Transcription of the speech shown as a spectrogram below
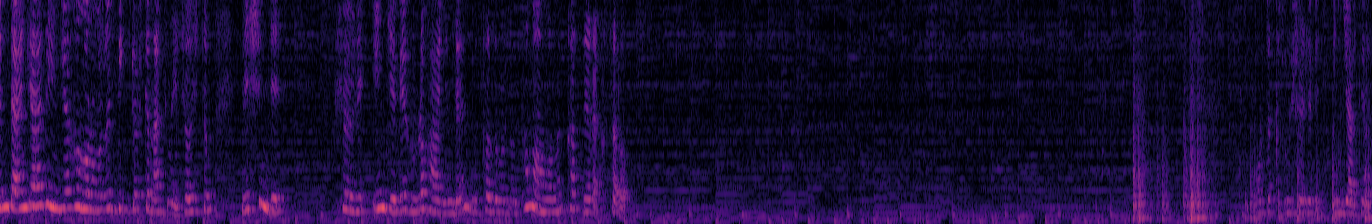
Elimden geldiğince hamurumuzu dikdörtgen açmaya çalıştım. Ve şimdi şöyle ince bir rulo halinde bu pazımızın tamamını katlayarak saralım. Orta kısmı şöyle bir inceltelim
